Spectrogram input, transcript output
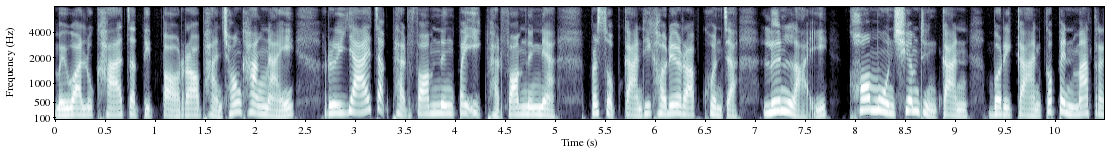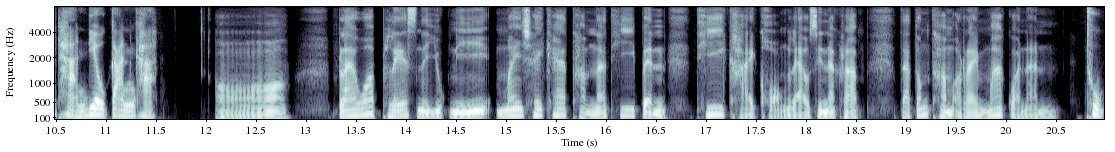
ไม่ว่าลูกค้าจะติดต่อเราผ่านช่องทางไหน หรือย้ายจากแพลตฟอร์มหนึ่งไปอีกแพลตฟอร์มหนึ่งเนี่ยประสบการณ์ที่เขาได้รับควรจะลื่นไหล ข้อมูลเชื่อมถึงกัน บริการก็เป็นมาตรฐานเดียวกันค่ะอ๋อ แปลว่า Place ในยุคนี้ไม่ใช่แค่ทำหน้าที่เป็นที่ขายของแล้วสินะครับ แต่ต้องทำอะไรมากกว่านั้น ถูก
